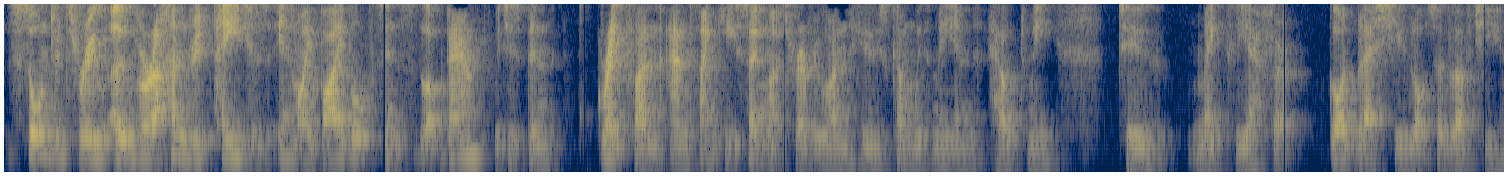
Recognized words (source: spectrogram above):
sauntered through over a hundred pages in my Bible since lockdown, which has been great fun. And thank you so much for everyone who's come with me and helped me to make the effort God bless you. Lots of love to you.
